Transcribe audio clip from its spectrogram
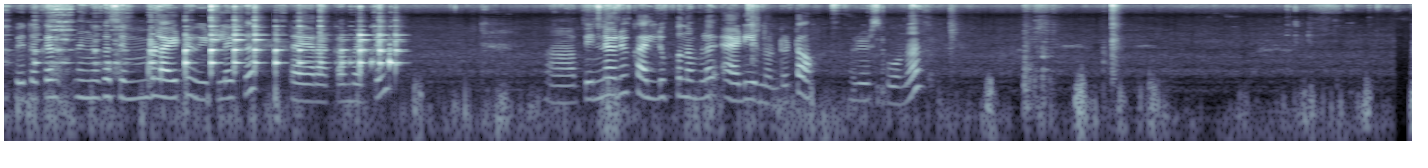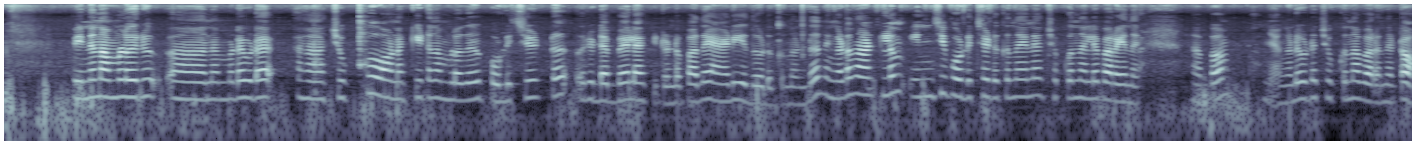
അപ്പോൾ ഇതൊക്കെ നിങ്ങൾക്ക് സിമ്പിളായിട്ട് വീട്ടിലേക്ക് തയ്യാറാക്കാൻ പറ്റും. പിന്നെ ഒരു കല്ലുപ്പ് നമ്മൾ ആഡ് ചെയ്യുന്നുണ്ട് കേട്ടോ ഒരു സ്പൂണ് പിന്നെ നമ്മളൊരു നമ്മുടെ ഇവിടെ ചുക്ക് ഉണക്കിയിട്ട് നമ്മളത് പൊടിച്ചിട്ട് ഒരു ഡബ്ബയിലാക്കിയിട്ടുണ്ട്. അപ്പോൾ അത് ആഡ് ചെയ്ത് കൊടുക്കുന്നുണ്ട്. നിങ്ങളുടെ നാട്ടിലും ഇഞ്ചി പൊടിച്ചെടുക്കുന്നതിന് ചുക്കെന്നല്ലേ പറയുന്നത് അപ്പം ഞങ്ങളുടെ ഇവിടെ ചുക്കെന്നാണ് പറയുന്നത് കേട്ടോ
